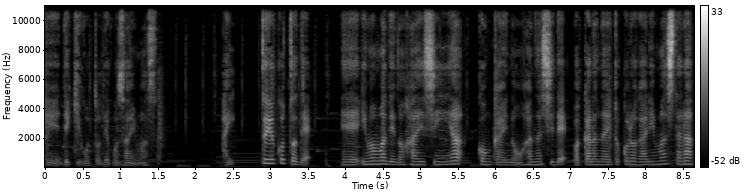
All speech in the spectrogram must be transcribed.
えー、出来事でございます。はい。ということで、えー、今までの配信や今回のお話でわからないところがありましたら、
